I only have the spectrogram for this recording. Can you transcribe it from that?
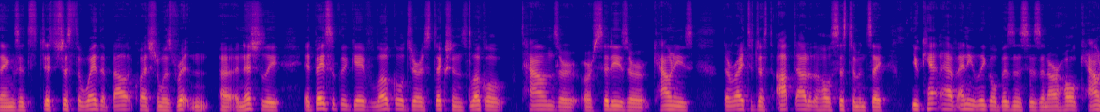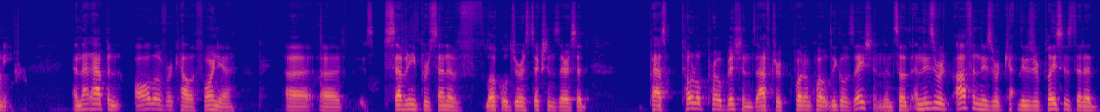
things. It's it's just the way the ballot question was written uh, initially. It basically gave local jurisdictions, local towns or or cities or counties the right to just opt out of the whole system and say you can't have any legal businesses in our whole county, and that happened all over California. Uh, uh, seventy uh, percent of local jurisdictions there said passed total prohibitions after quote unquote legalization. And so, and these were often these were these were places that had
